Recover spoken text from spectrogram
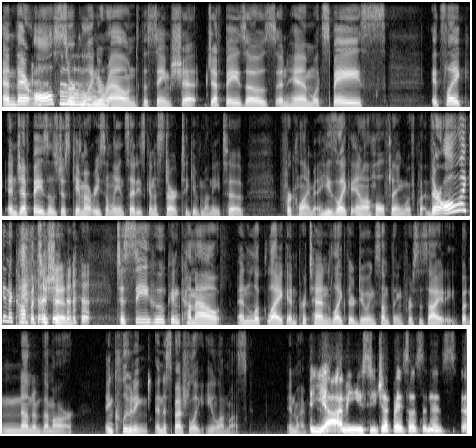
and they're all circling ah. around the same shit. Jeff Bezos and him with space. It's like, and Jeff Bezos just came out recently and said he's going to start to give money to for climate. He's like in a whole thing with. cli- They're all like in a competition to see who can come out and look like and pretend like they're doing something for society, but none of them are, including and especially Elon Musk, in my opinion. Yeah, I mean, you see Jeff Bezos and his uh,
